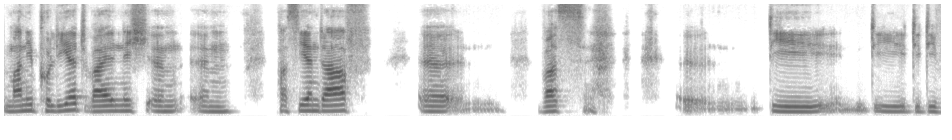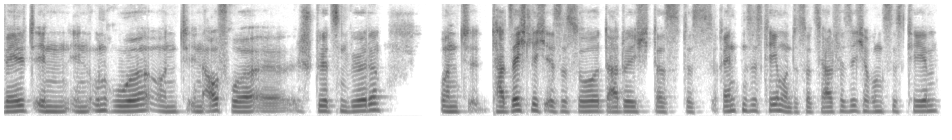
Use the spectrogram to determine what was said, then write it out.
manipuliert, weil nicht ähm, ähm, passieren darf, äh, was die, die, die, die Welt in, in Unruhe und in Aufruhr äh, stürzen würde. Und tatsächlich ist es so, dadurch, dass das Rentensystem und das Sozialversicherungssystem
